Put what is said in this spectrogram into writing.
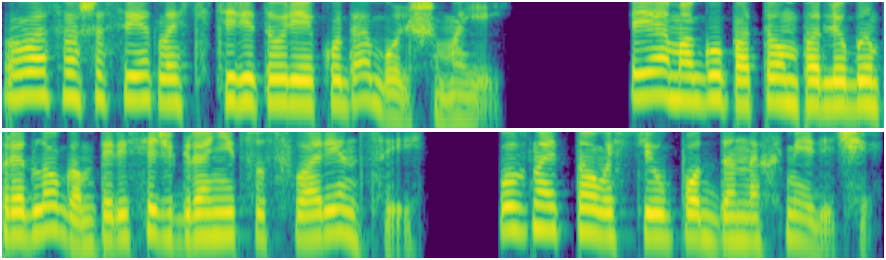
У вас, ваша светлость, территория куда больше моей. Я могу потом под любым предлогом пересечь границу с Флоренцией, узнать новости у подданных Медичи.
